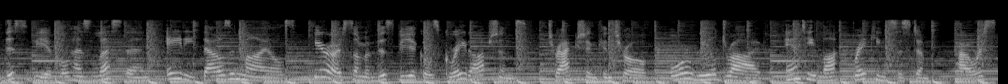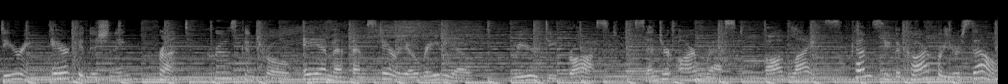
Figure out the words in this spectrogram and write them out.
This vehicle has less than 80,000 miles. Here are some of this vehicle's great options. Traction control, four-wheel drive, anti-lock braking system, power steering, air conditioning, front, cruise control, AM FM stereo radio, rear defrost, center armrest, fog lights. Come see the car for yourself.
